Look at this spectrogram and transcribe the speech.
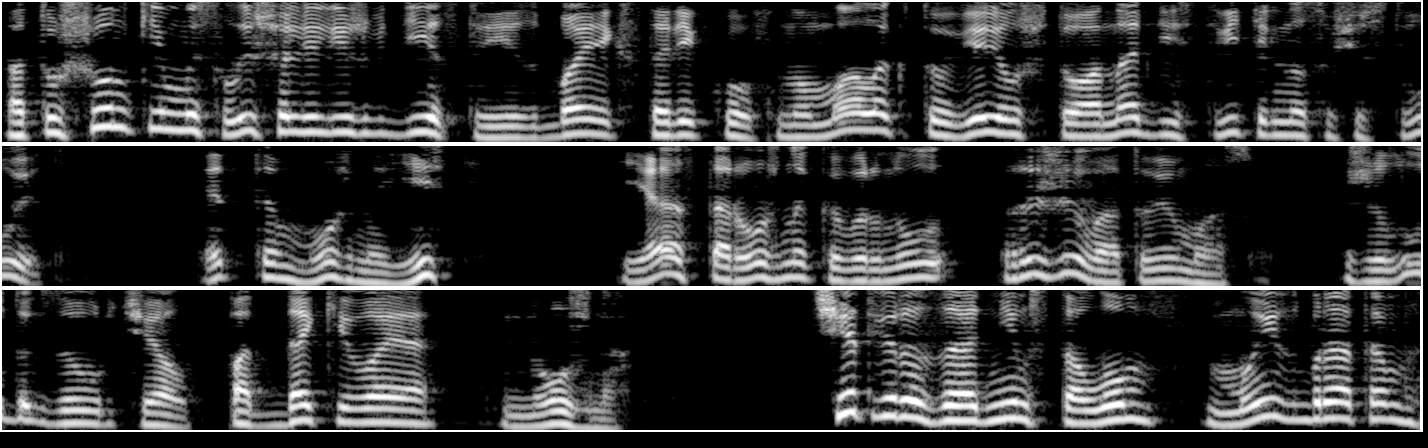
О тушенке мы слышали лишь в детстве из баек стариков, но мало кто верил, что она действительно существует. Это можно есть? Я осторожно ковырнул рыжеватую массу. Желудок заурчал, поддакивая «нужно». Четверо за одним столом, мы с братом,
